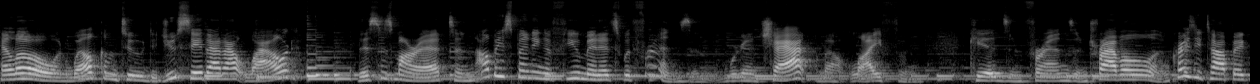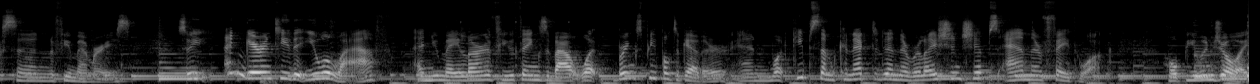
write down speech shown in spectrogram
Hello and welcome to Did You Say That Out Loud? This is Marette, and I'll be spending a few minutes with friends, and we're going to chat about life and kids and friends and travel and crazy topics and a few memories. So I can guarantee that you will laugh and you may learn a few things about what brings people together and what keeps them connected in their relationships and their faith walk. Hope you enjoy.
